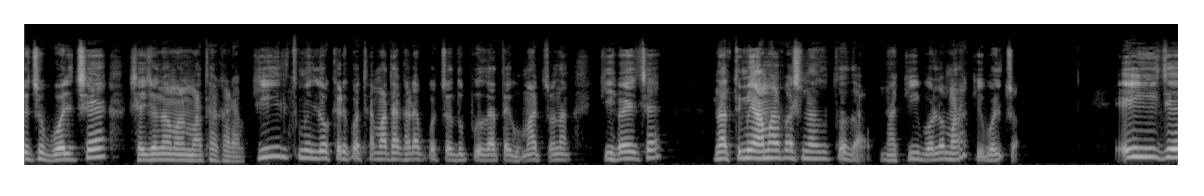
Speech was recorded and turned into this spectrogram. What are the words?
কিছু বলছে, সেই জন্য আমার মাথা খারাপ। কি তুমি লোকের কথা মাথা খারাপ করছ? দুপুর রাতে ঘুমাচ্ছ না, কি হয়েছে? না তুমি আমার পাশে না উত্তর দাও। না কি বলো মা কি বলছো? এই যে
